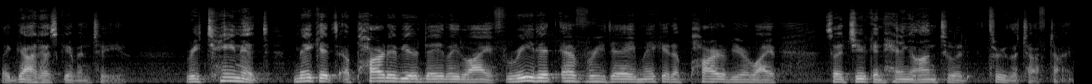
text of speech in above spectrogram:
that God has given to you. Retain it. Make it a part of your daily life. Read it every day. Make it a part of your life so that you can hang on to it through the tough time.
